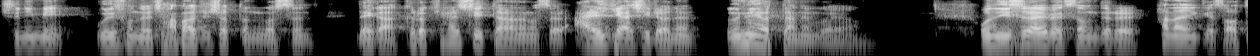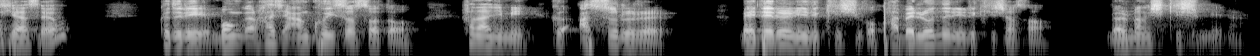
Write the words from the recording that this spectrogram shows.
주님이 우리 손을 잡아주셨던 것은 내가 그렇게 할 수 있다는 것을 알게 하시려는 은혜였다는 거예요. 오늘 이스라엘 백성들을 하나님께서 어떻게 하세요? 그들이 뭔가를 하지 않고 있었어도 하나님이 그 아수르를 메대를 일으키시고 바벨론을 일으키셔서 멸망시키십니다.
